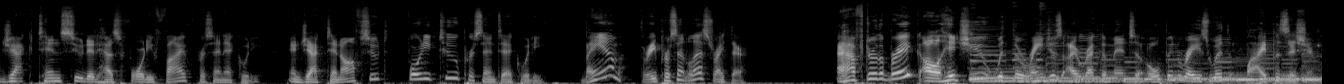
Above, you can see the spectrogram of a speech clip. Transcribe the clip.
Jack 10 suited has 45% equity, and Jack 10 offsuit, 42% equity. Bam! 3% less right there. After the break, I'll hit you with the ranges I recommend to open raise with by position.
